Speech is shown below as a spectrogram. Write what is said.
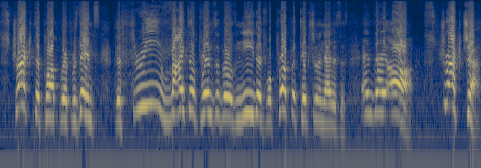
Structure pop represents the three vital principles needed for proper textual analysis, and they are structure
